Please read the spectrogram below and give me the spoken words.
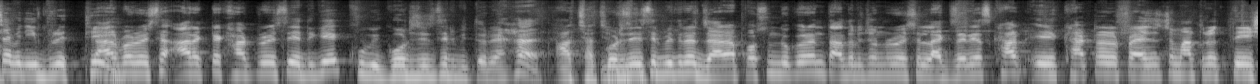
চাইবেন এভরিথিং তারপর রয়েছে আরেকটা খাট রয়েছে এদিকে খুবই গর্জিয়াসের ভিতরে হ্যাঁ আচ্ছা, আচ্ছা, গর্জিয়াসের ভিতরে যারা পছন্দ করেন তাদের জন্য রয়েছে লাক্সারিয়াস খাট এই খাটটার প্রাইস হচ্ছে মাত্র তেইশ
